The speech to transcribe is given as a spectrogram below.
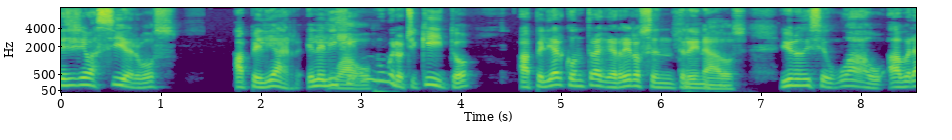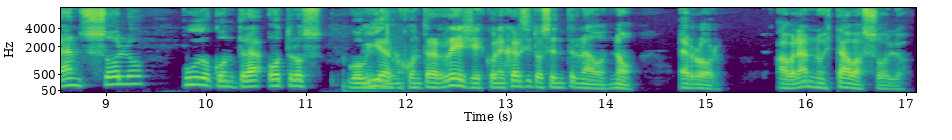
Él lleva siervos a pelear. Él elige Wow. un número chiquito a pelear contra guerreros entrenados. y uno dice, wow, Abraham solo pudo contra otros gobiernos, contra reyes, con ejércitos entrenados. No, error. Abraham no estaba solo.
